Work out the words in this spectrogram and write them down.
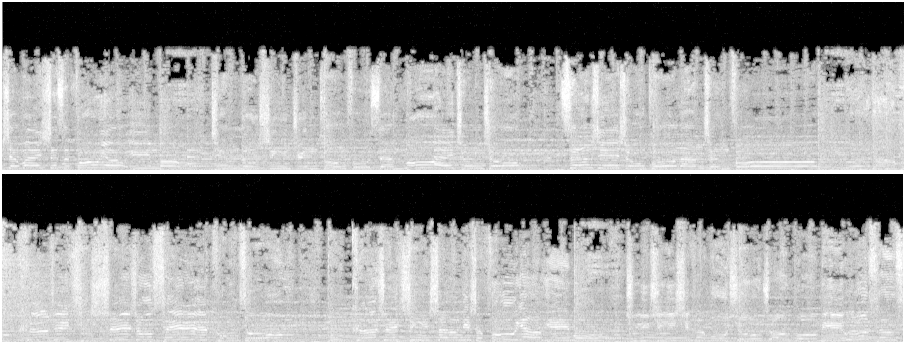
山外生死不由一梦。前路行云君同赴，三暮霭重重。曾携手破浪乘风，我道不可追，情史中岁月空纵；不可追，青云上年少扶摇一梦。举起星汉无穷，壮阔迷雾层层，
